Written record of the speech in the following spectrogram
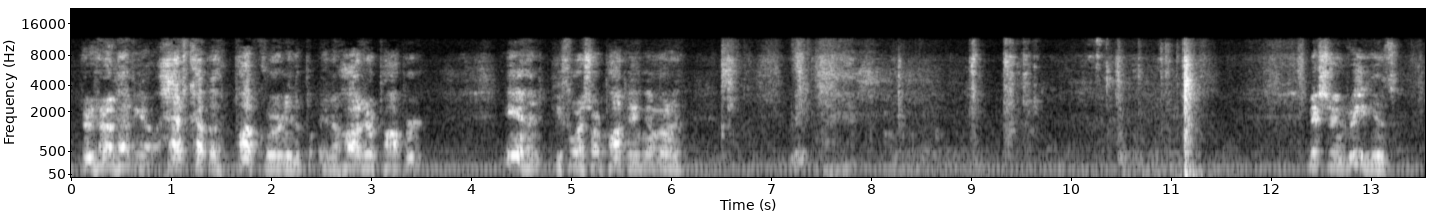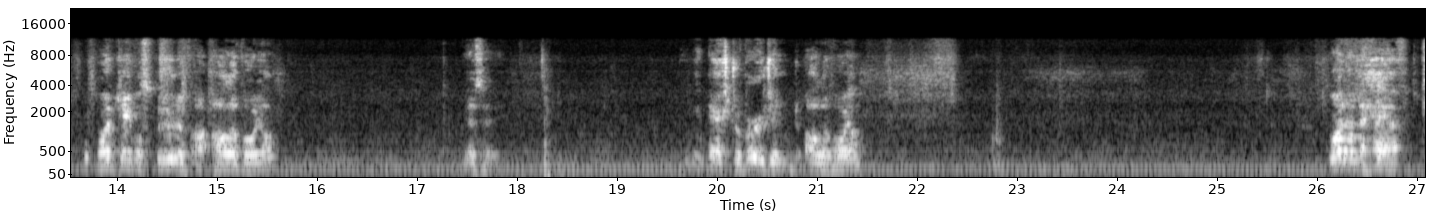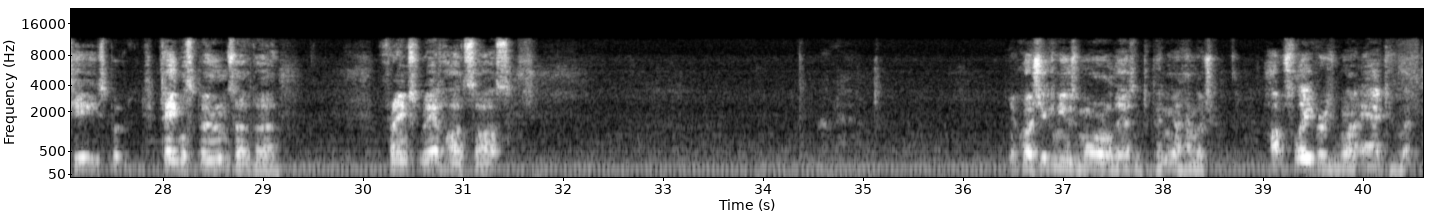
here I'm having a half cup of popcorn in, a in a hot air popper. And before I start popping, I'm gonna make mix your ingredients. One tablespoon of olive oil. Is it extra virgin olive oil. One and a half teaspoon, tablespoons of uh, Frank's Red Hot Sauce. And of course, you can use more or less, depending on how much hot flavor you want to add to it.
